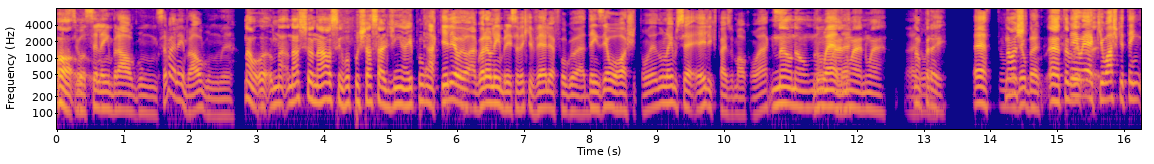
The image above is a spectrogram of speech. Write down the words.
Oh, Se você lembrar algum, você vai lembrar algum, né? Não, nacional, assim, vou puxar a sardinha aí um... Aquele, agora eu lembrei, você vê que velho é fogo, é Denzel Washington. Eu não lembro se é ele que faz o Malcolm X. Não, não, não, não, é, é, né? não é, não é. Ah, não, não peraí. É. É, não, acho, branco. É, também, eu, é, que eu acho que tem,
